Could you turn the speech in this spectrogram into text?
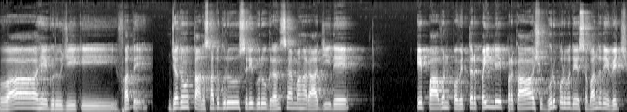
ਵਾਹਿਗੁਰੂ ਜੀ ਕੀ ਫਤਿਹ। ਜਦੋਂ ਧੰਨ ਸਤਿਗੁਰੂ ਸ੍ਰੀ ਗੁਰੂ ਗ੍ਰੰਥ ਸਾਹਿਬ ਮਹਾਰਾਜ ਜੀ ਦੇ ਇਹ ਪਾਵਨ ਪਵਿੱਤਰ ਪਹਿਲੇ ਪ੍ਰਕਾਸ਼ ਗੁਰਪੁਰਬ ਦੇ ਸਬੰਧ ਦੇ ਵਿੱਚ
